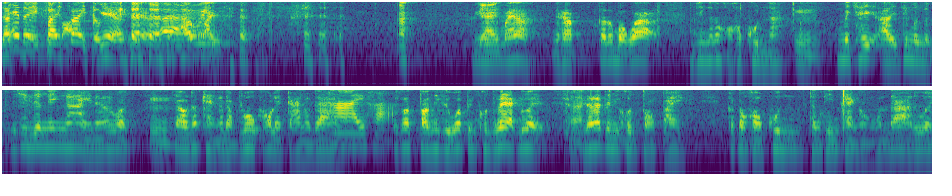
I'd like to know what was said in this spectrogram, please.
That's a fight, fight. Okay. Yeah, yeah. I will. Fight. มีอะไรไหมล่ะนะครับ ก็ต้องบอกว่าจริงๆก็ต้องขอขอบคุณนะอืมไม่ใช่อะไรที่มันแบบไม่ใช่เรื่องง่าย ๆ นะว่าอืมจะเอานักแข่งระดับโลกเข้ารายการเราได้ ใช่ค่ะ แล้วก็ตอนนี้ถือว่าเป็นคนแรกด้วยใช่และน่าจะมีคนต่อไป ก็ต้องขอบคุณทางทีมแข่งของ Honda ด้วย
